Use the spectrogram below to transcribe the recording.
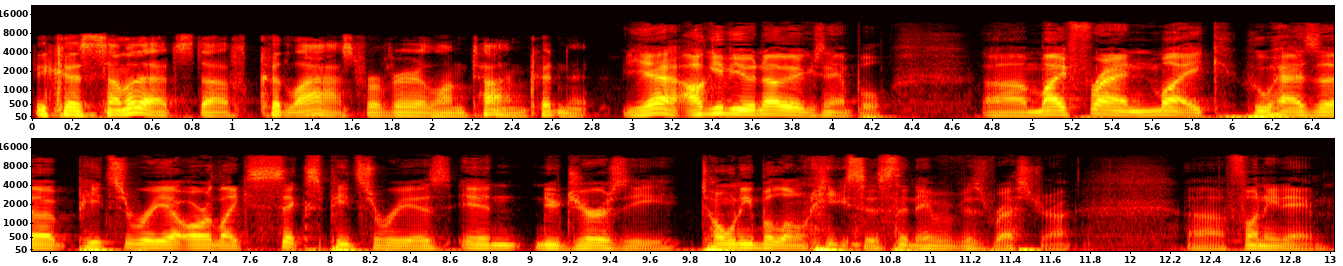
because some of that stuff could last for a very long time, couldn't it? Yeah. I'll give you another example. Uh, my friend Mike, who has a pizzeria or like six pizzerias in New Jersey, Tony Baloney's is the name of his restaurant. Uh, funny name.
